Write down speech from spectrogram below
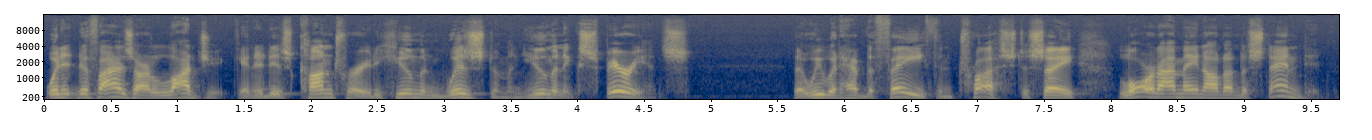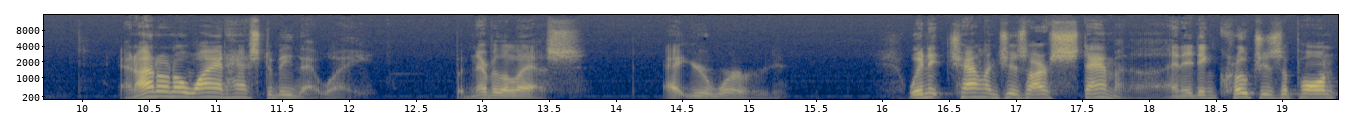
When it defies our logic and it is contrary to human wisdom and human experience, that we would have the faith and trust to say, Lord, I may not understand it, and I don't know why it has to be that way, but nevertheless, at your word. When it challenges our stamina and it encroaches upon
